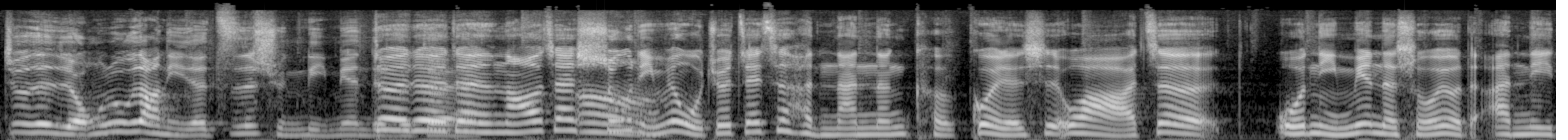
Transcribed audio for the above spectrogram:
就是融入到你的咨询里面，对不对？对对对。然后在书里面，我觉得这次很难能可贵的是，哇，这。我里面的所有的案例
